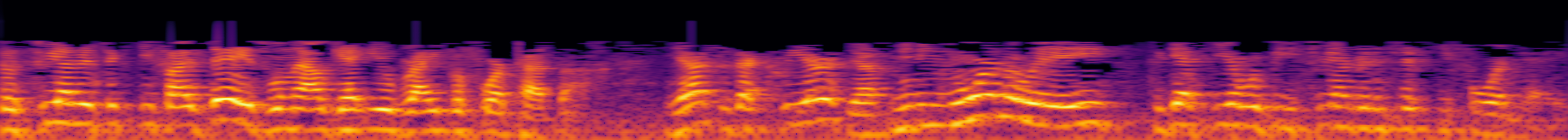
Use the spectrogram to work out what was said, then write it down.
so 365 days will now get you right before Pesach. Yes, is that clear? Yes. Meaning normally to get here would be 354 days.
